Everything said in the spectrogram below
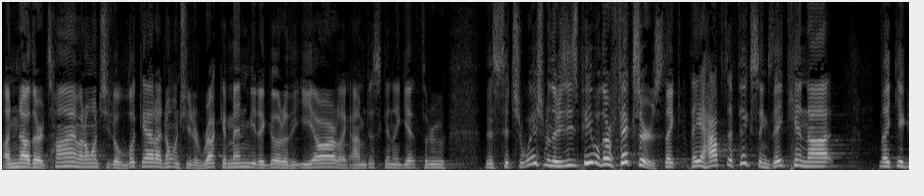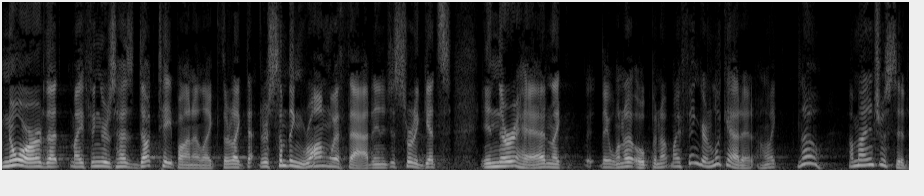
another time. I don't want you to look at it. I don't want you to recommend me to go to the ER. Like, I'm just going to get through this situation. But there's these people, they're fixers. Like, they have to fix things. They cannot, like, ignore that my fingers has duct tape on it. Like, they're like, there's something wrong with that. And it just sort of gets in their head. And, like, they want to open up my finger and look at it. I'm like, no, I'm not interested.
